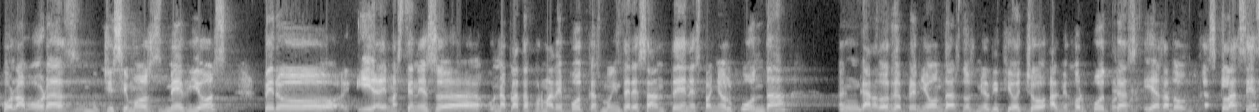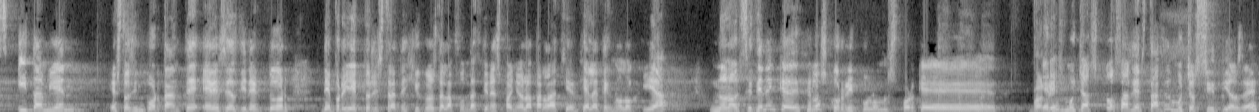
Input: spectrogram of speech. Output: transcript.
Colaboras muchísimos medios, pero y además tienes uh, una plataforma de podcast muy interesante en español, Cuonda ganador del premio Ondas 2018 al mejor podcast y has dado muchas clases y también esto es importante, eres el director de proyectos estratégicos de la Fundación Española para la Ciencia y la Tecnología. No, no, se tienen que decir los currículums porque eres muchas cosas y estás en muchos sitios. ¿eh?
